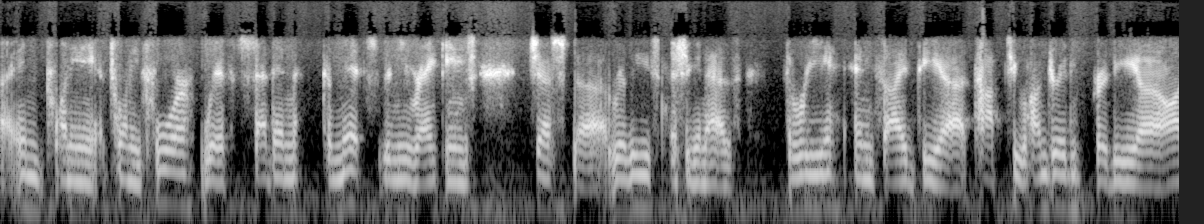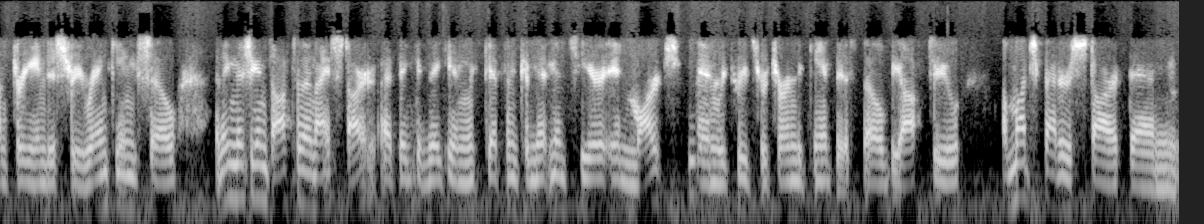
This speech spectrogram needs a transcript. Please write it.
uh, in 2024 with seven commits. The new rankings just uh, released. Michigan has three inside the uh, top 200 for the uh, On3 industry rankings. So I think Michigan's off to a nice start. I think if they can get some commitments here in March and recruits return to campus, they'll be off to a much better start than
